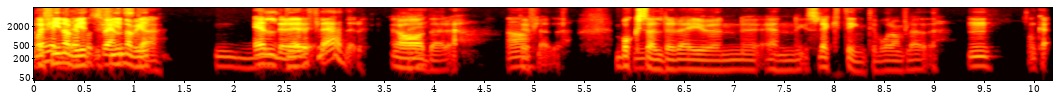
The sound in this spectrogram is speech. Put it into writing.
Vad heter det bit- på svenska? bit- Äldre, är det fläder? Ja, Nej. det är det. Ja. Det är fläder. Boxelder är ju en, en släkting till våran fläder. Mm. Okej.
